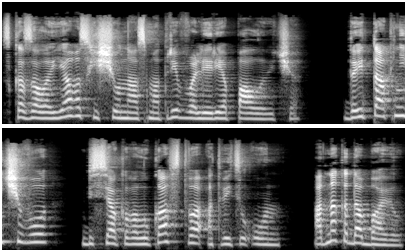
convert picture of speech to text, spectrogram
сказала я, восхищенно осмотрев Валерия Павловича. «Да и так ничего», без всякого лукавства ответил он. Однако добавил.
